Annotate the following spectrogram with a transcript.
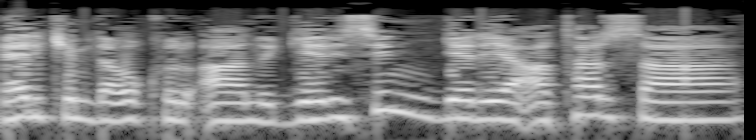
Her kim de o Kur'an'ı gerisin geriye atarsa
